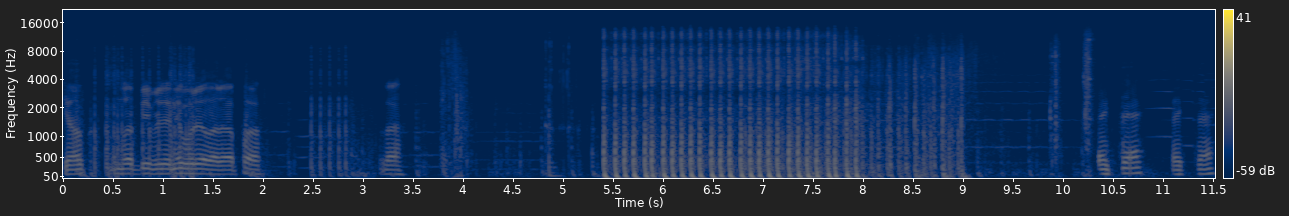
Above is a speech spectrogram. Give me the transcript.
Yok. Bunlar birbirlerini vuruyorlar apa. La. Bekle. Bekle.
